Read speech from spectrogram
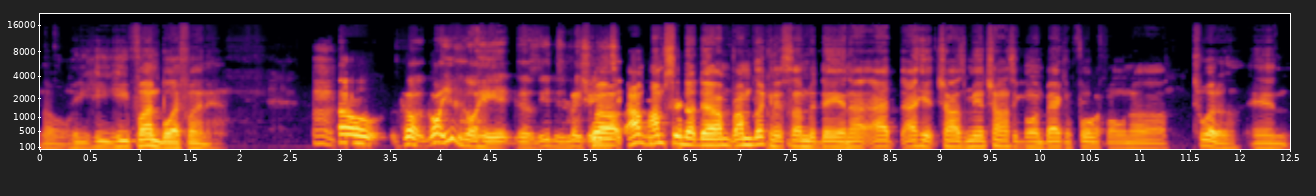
no. He he he fun boy funny. So go go. You can go ahead because you just make sure. Well, you I'm I'm sitting up there. I'm I'm looking at something today, and I I, I hit Chauncey. Me and Chauncey going back and forth on uh Twitter, and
